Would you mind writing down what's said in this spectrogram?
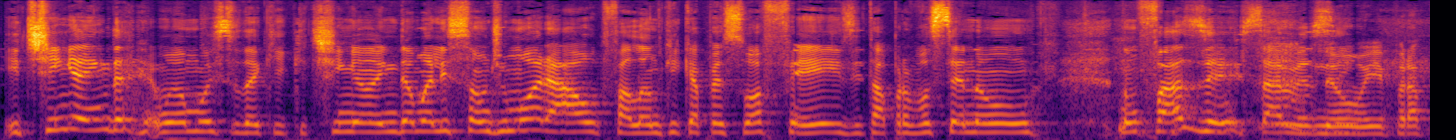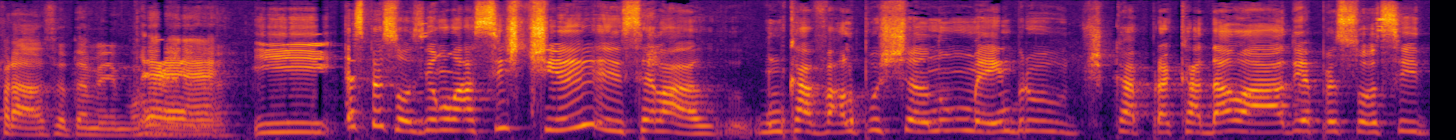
E tinha ainda, eu amo isso daqui, que tinha ainda uma lição de moral, falando o que, que a pessoa fez e tal, pra você não, não fazer, sabe assim? Não ir pra praça também, morrer. É, né? e as pessoas iam lá assistir, sei lá, um cavalo puxando um membro pra cada lado e a pessoa se.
